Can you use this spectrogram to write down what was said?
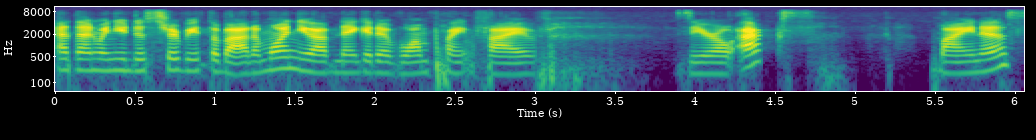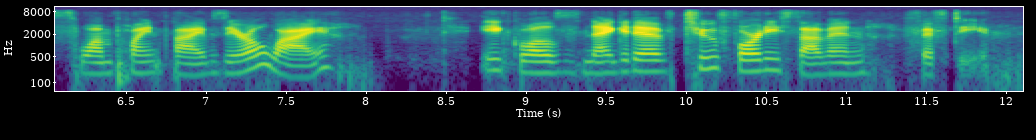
And then when you distribute the bottom one, you have negative 1.50x minus 1.50y equals negative 247.50.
